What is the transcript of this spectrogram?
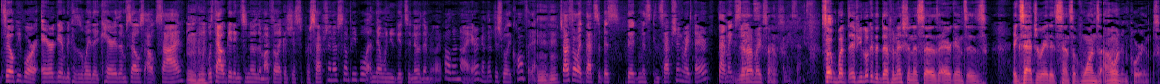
feel people are arrogant because of the way they carry themselves outside Mm-hmm. without getting to know them. I feel like it's just a perception of some people, and then when you get to know them, you're like, oh, they're not arrogant; they're just really confident. Mm-hmm. So I feel like that's a bis- big misconception right there. That makes sense. Yeah, that makes sense. That makes sense. So, but if you look at the definition, it says arrogance is exaggerated sense of one's own importance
